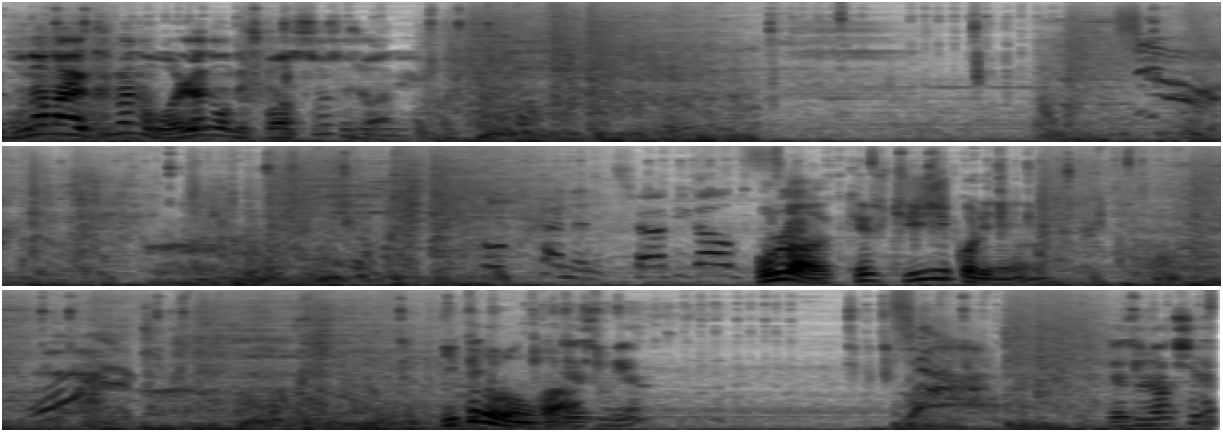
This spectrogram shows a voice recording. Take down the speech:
근데 무난하게 크면은 원래도 근데 좋았어 세조안이. 몰라, 계속 뒤지직거리네. 이때 돌아온가? 내 소리야? 내 소리 확실해?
